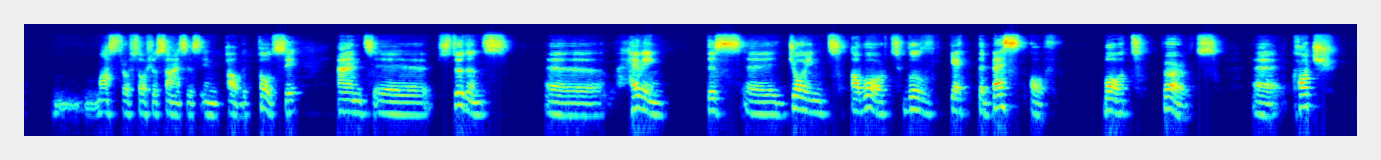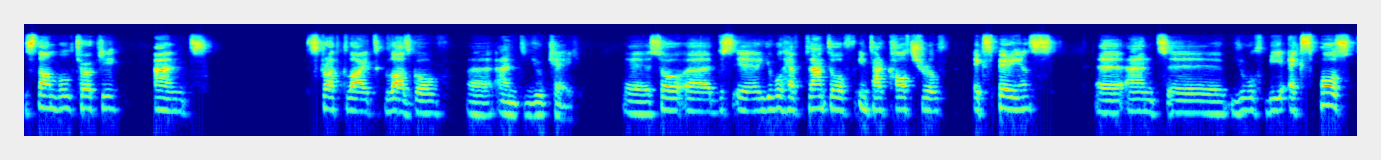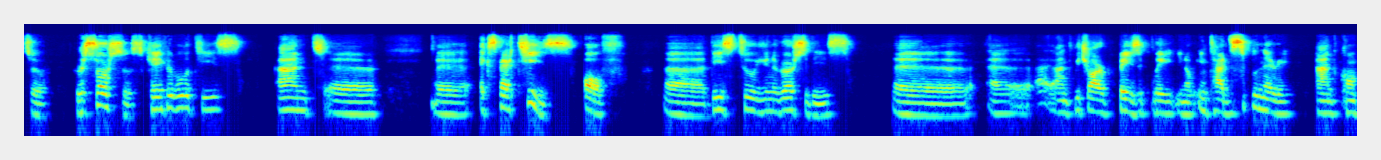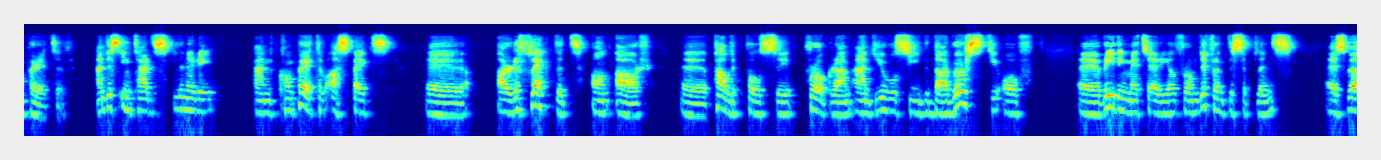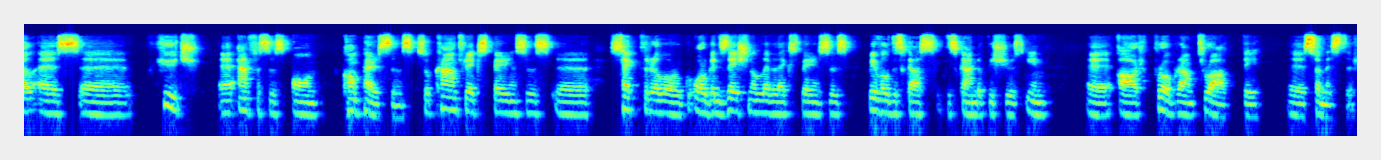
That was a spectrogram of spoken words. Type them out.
Master of Social Sciences in Public Policy and students having this uh, joint award will get the best of both worlds. Uh, Koç, Istanbul, Turkey, and Strathclyde, Glasgow, uh, and UK. Uh, so uh, this, you will have plenty of intercultural experience and you will be exposed to resources, capabilities, and uh, expertise of uh, these two universities uh, and which are basically you know interdisciplinary and comparative and this interdisciplinary and comparative aspects are reflected on our uh, public policy program and you will see the diversity of uh, reading material from different disciplines as well as uh, huge uh, emphasis on comparisons. So country experiences, uh, sectoral or organizational level experiences, we will discuss this kind of issues in uh, our program throughout the uh, semester.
